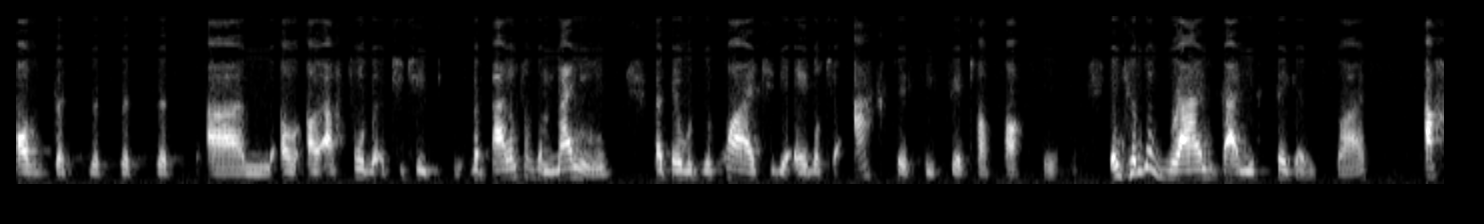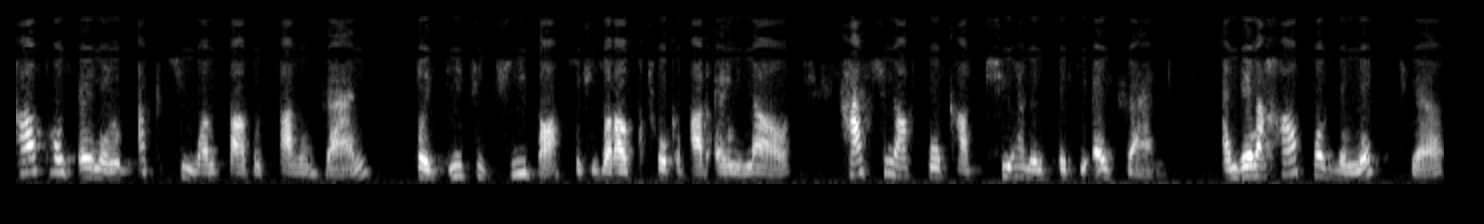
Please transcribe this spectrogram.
of this, this, this, this um, of, of, for the, to, to, the balance of the monies that they would require to be able to access these set-top boxes? In terms of rand value figures, right, a household earning up to 1,500 rand for a DTT box, which is what I'll talk about only now, has to now forecast 258 rand. And then a household the next year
